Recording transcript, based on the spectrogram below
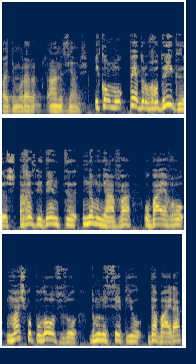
vai demorar anos e anos. E como Pedro Rodrigues, residente na Munhava, o bairro mais populoso do município da Beira,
